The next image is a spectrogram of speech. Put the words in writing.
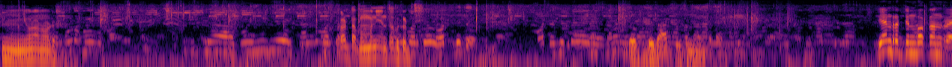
ಹ್ಞೂ ಇವನ ನೋಡ್ರಿ. ಕಟ್ಟಪ್ಪ ಮನೆ ಅಂತದ್ದು ಕಟ್ಟಿ ಏನ್ರ ತಿನ್ಬೇಕಂದ್ರೆ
